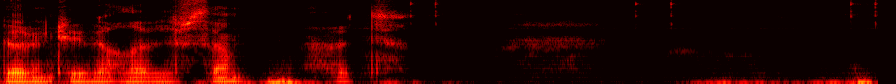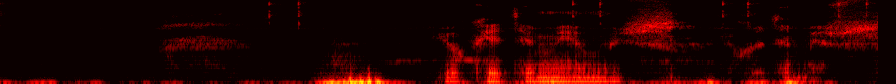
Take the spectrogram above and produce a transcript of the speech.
Görüntüyü bir alabilirsem. Evet. Yok edemiyor muyuz? Yok edemiyoruz.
